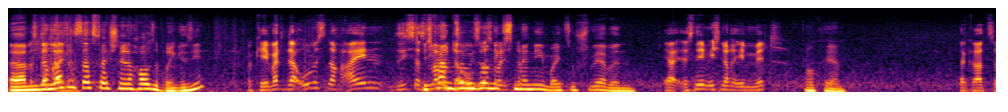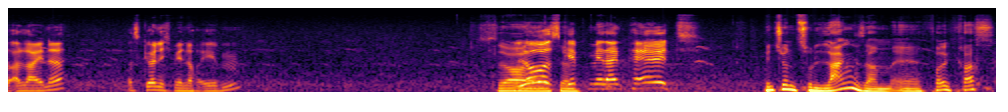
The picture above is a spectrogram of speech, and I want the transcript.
Ähm, dann lass einer. uns das vielleicht schnell nach Hause bringen, Izzy. Okay, warte, da oben ist noch ein. Du siehst das Ich kann Mammut oben, sowieso nichts ich mehr nehmen, weil ich zu schwer bin. Ja, das nehme ich noch eben mit. Okay. Da gerade so alleine. Das gönne ich mir noch eben. So. Los, Leute. gib mir dein Pelt. Bin schon zu langsam, ey. Voll krass.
